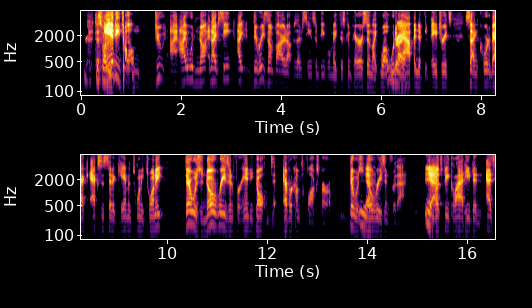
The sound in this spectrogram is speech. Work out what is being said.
just want Andy Dalton, do I, I, would not, and I've seen I the reason I'm fired up is I've seen some people make this comparison, like what would have right. happened if the Patriots signed quarterback X instead of Cam in 2020. There was no reason for Andy Dalton to ever come to Foxborough. There was yeah. no reason for that. And yeah. Let's be glad he didn't. As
